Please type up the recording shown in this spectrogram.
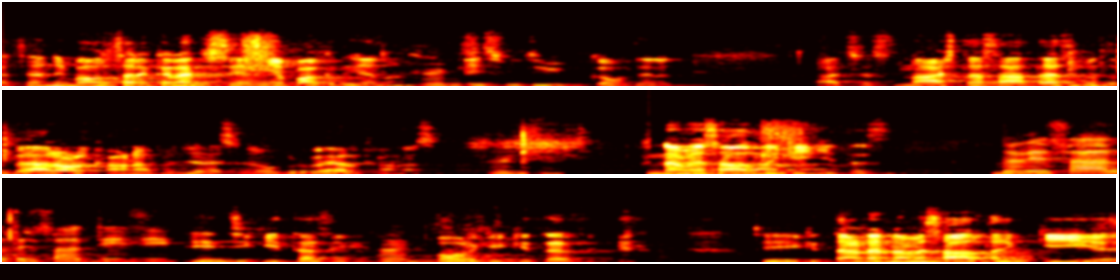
ਅੱਛਾ ਨਹੀਂ ਬਹੁਤ ਸਾਰੇ ਘਰਾਂ 'ਚ ਸੇਵੀਆਂ ਪੱਕਦੀਆਂ ਨਾ। ਹਾਂਜੀ। ਕਈ ਸੂਜੀ ਵੀ ਪਕਾਉਂਦੇ ਨੇ। ਅੱਛਾ ਨਾਸ਼ਤਾ ਸਾਦਾ ਸੀ ਫਿਰ ਦੁਪਹਿਰ ਵਾਲਾ ਖਾਣਾ ਫਿਰ ਜਿਹੜਾ ਸੀ ਨਾ ਉਹ ਗੜਬਹਿ ਵਾਲਾ ਖਾਣਾ ਸੀ। ਹਾਂਜੀ। ਨਵੇਂ ਸਾਲ ਤੇ ਕੀ ਕੀਤਾ ਸੀ? ਨਵੇਂ ਸਾਲ ਤੇ ਸਾਜੀ ਜੀ। ਇੰਜ ਹੀ ਕੀਤਾ ਸੀ? ਹਾਂਜੀ। ਹੋਰ ਕੀ ਕੀਤਾ ਸੀ? ਠੀਕ ਹੈ ਤੁਹਾਡਾ ਨਵੇਂ ਸਾਲ ਦਾ ਕੀ ਹੈ?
